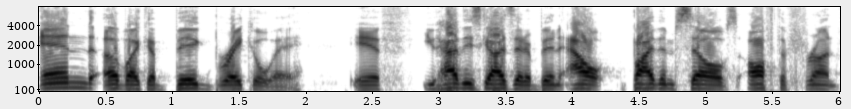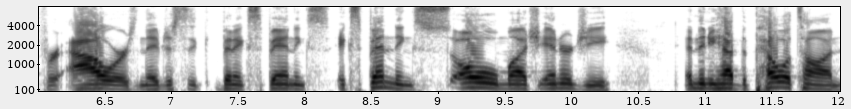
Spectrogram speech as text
end of like a big breakaway. If you have these guys that have been out by themselves off the front for hours and they've just been expanding expending so much energy and then you have the peloton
